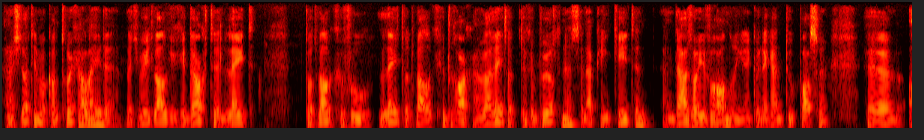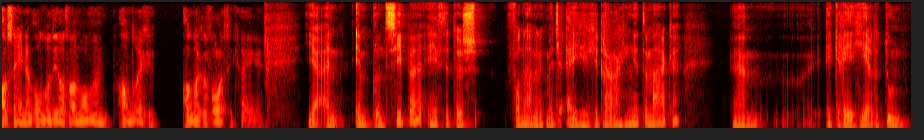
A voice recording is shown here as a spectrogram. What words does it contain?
En als je dat helemaal kan terug gaan leiden, dat je weet welke gedachte leidt tot welk gevoel, leidt tot welk gedrag en wel leidt tot de gebeurtenis, dan heb je een keten. En daar zou je veranderingen in kunnen gaan toepassen, eh, als een onderdeel van om een andere, ander gevolg te krijgen. Ja, en in principe heeft het dus voornamelijk met je eigen gedragingen te maken. Ehm, ik reageerde toen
